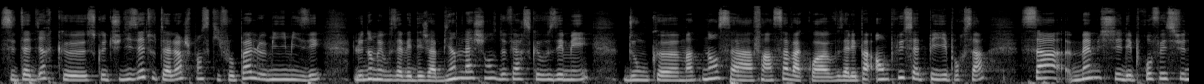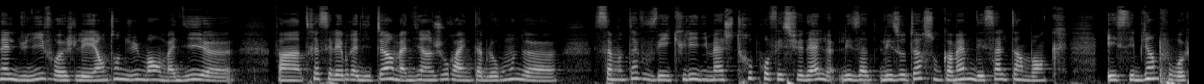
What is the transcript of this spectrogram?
C'est-à-dire que ce que tu disais tout à l'heure, je pense qu'il faut pas le minimiser. Le non, mais vous avez déjà bien de la chance de faire ce que vous aimez. Donc euh, maintenant, ça, enfin, ça va quoi. Vous n'allez pas en plus être payé pour ça. Ça, même chez des professionnels du livre, je l'ai entendu. Moi, on m'a dit. Euh, enfin un très célèbre éditeur m'a dit un jour à une table ronde Samantha vous véhiculez une image trop professionnelle les, les auteurs sont quand même des saltimbanques et c'est bien pour eux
